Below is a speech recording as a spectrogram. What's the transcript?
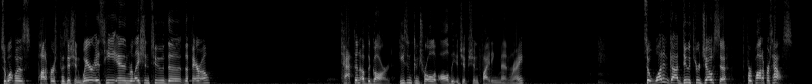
So, what was Potiphar's position? Where is he in relation to the, the Pharaoh? Captain of the guard. He's in control of all the Egyptian fighting men, right? So, what did God do through Joseph for Potiphar's house?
